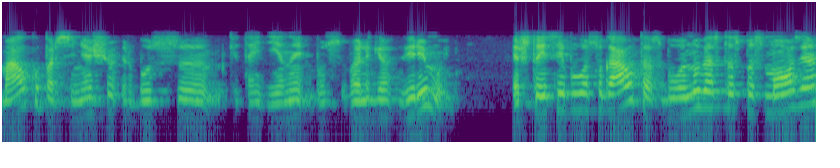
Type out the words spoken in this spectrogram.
malkų, parsinešiu ir bus e, kitai dienai bus valgio virimui. Ir štai jisai buvo sugautas, buvo nuvestas pas Mozę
